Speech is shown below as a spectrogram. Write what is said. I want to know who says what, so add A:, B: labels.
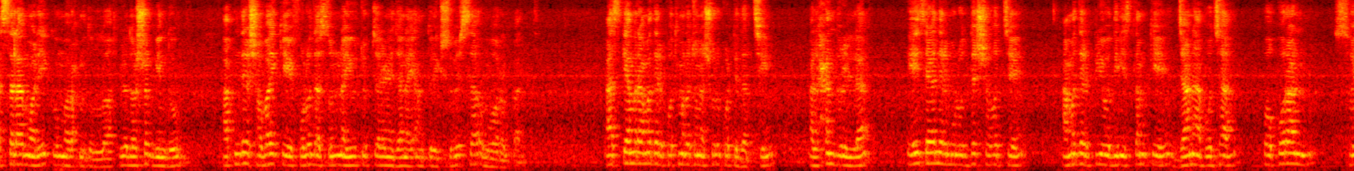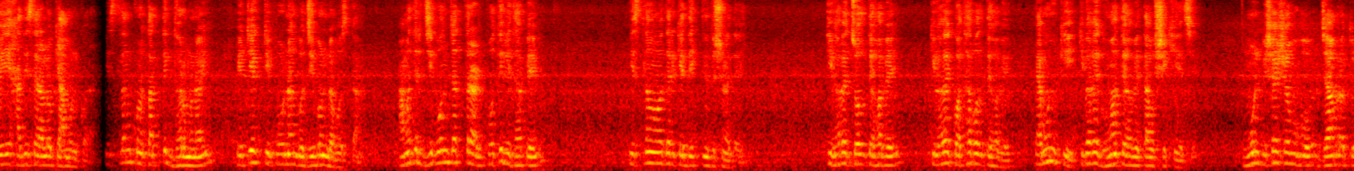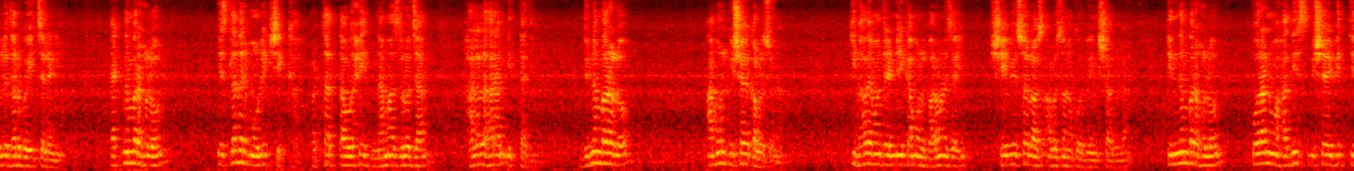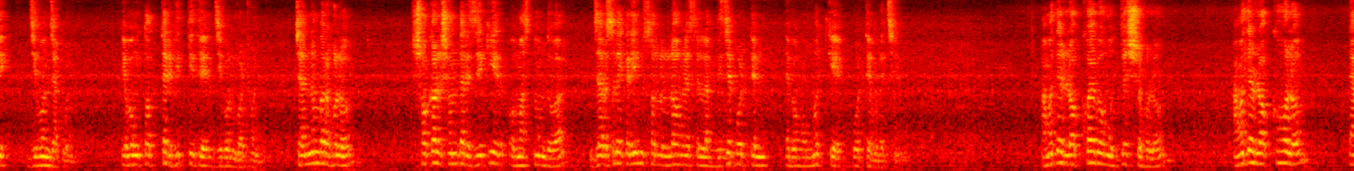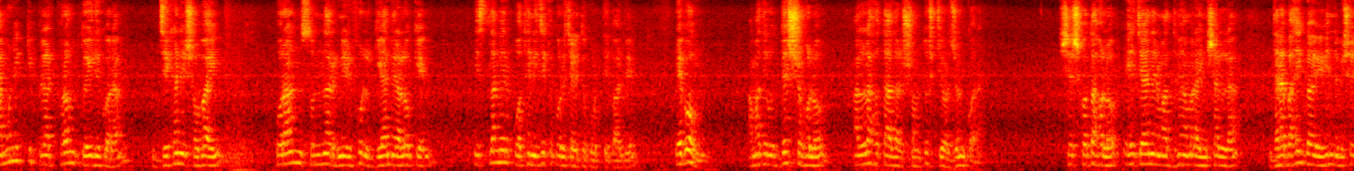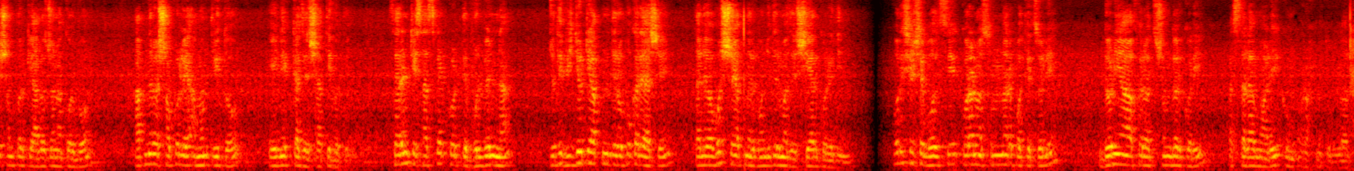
A: আসসালামু আলাইকুম রহমতুল্লাহ। প্রিয় দর্শক বিন্দু, আপনাদের সবাইকে ফলোদা সুন্না ইউটিউব চ্যানেলে জানাই আন্তরিক শুভেচ্ছা ও মুবারকবাদ। আজকে আমরা আমাদের প্রথম আলোচনা শুরু করতে যাচ্ছি। আলহামদুলিল্লাহ, এই চ্যানেলের মূল উদ্দেশ্য হচ্ছে আমাদের প্রিয় দিন ইসলামকে জানা, বোঝা ও কোরআন, সহি হাদিসের আলোকে আমল করা। ইসলাম কোনো তাত্ত্বিক ধর্ম নয়, এটি একটি পূর্ণাঙ্গ জীবন ব্যবস্থা। আমাদের জীবনযাত্রার প্রতিটি ধাপে ইসলাম আমাদেরকে দিক নির্দেশনা দেয়। কীভাবে চলতে হবে, কীভাবে কথা বলতে হবে এমনকি কীভাবে ঘুমাতে হবে তাও শিখিয়েছে। মূল বিষয়সমূহ যা আমরা তুলে ধরবো এই চ্যানেলে এক নম্বর হলো ইসলামের মৌলিক শিক্ষা, অর্থাৎ তাওহিদ, নামাজ, রোজা, হালাল, হারাম ইত্যাদি। দুই নম্বর হলো আমল বিষয়ক আলোচনা। কীভাবে আমাদের নেক আমল বাড়ানো যায় সেই বিষয়ে আলোচনা করবে ইনশাআল্লাহ। তিন নম্বর হলো কোরআন ও হাদিস বিষয় ভিত্তিক জীবনযাপন এবং তথ্যের ভিত্তিতে জীবন গঠন। চার নম্বর হলো সকাল সন্ধ্যার জিকির ও মাসনুন দোয়া, যা রসুল করিম সাল্লাম নিজে পড়তেন এবং উম্মদকে পড়তে বলেছেন। আমাদের লক্ষ্য এবং উদ্দেশ্য হলো, আমাদের লক্ষ্য হলো এমন একটি প্ল্যাটফর্ম তৈরি করা, যেখানে সবাই কোরআন সন্ন্যার নির্ভুল জ্ঞানের আলোকে ইসলামের পথে নিজেকে পরিচালিত করতে পারবে এবং আমাদের উদ্দেশ্য হলো আল্লাহ তাআলার সন্তুষ্টি অর্জন করা। শেষ কথা হলো, এই চ্যানেলের মাধ্যমে আমরা ইনশাল্লাহ ধারাবাহিকভাবে বিভিন্ন বিষয় সম্পর্কে আলোচনা করব। আপনারা সকলে আমন্ত্রিত এই নেক কাজের সাথী হতে। চ্যানেলটি সাবস্ক্রাইব করতে ভুলবেন না। যদি ভিডিওটি আপনাদের উপকারে আসে, তাহলে অবশ্যই আপনার বন্ধুদের মাঝে শেয়ার করে দিন। পরিশেষে বলছি, কোরআন ও সুন্নার পথে চলি। দুনিয়া আফেরত সুন্দর করি। আসসালামু আলাইকুম রহমতুল্লাহ।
